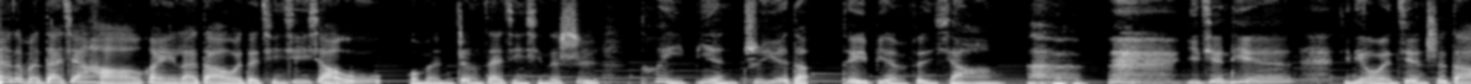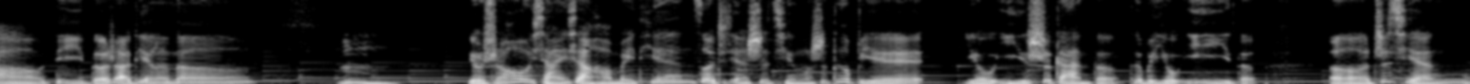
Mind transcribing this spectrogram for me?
爱的们，大家好，欢迎来到我的清新小屋。我们正在进行的是蜕变之约的蜕变分享，一千天，今天我们坚持到第多少天了呢？嗯，有时候想一想哈，每天做这件事情是特别有仪式感的，特别有意义的。呃，之前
